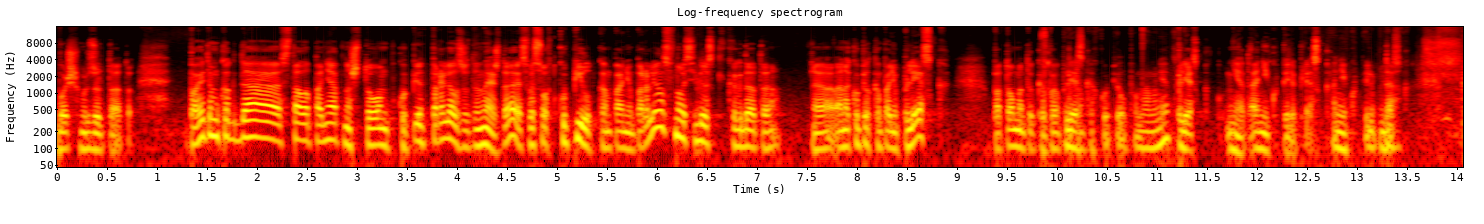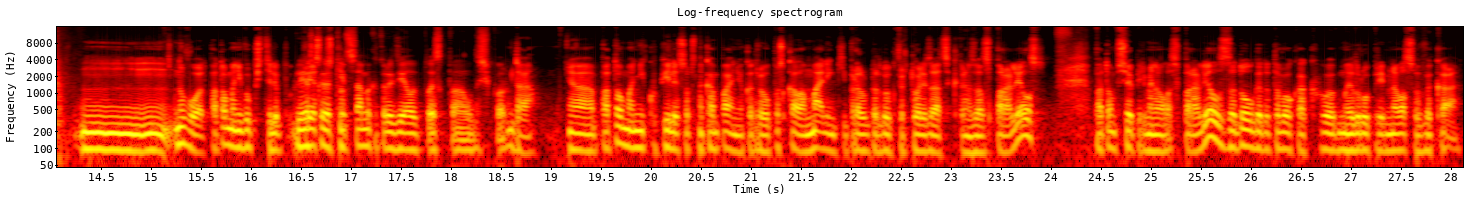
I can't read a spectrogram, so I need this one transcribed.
большему результату. Поэтому, когда стало понятно, что он купил... Параллел же, ты знаешь, да, SVSoft купил компанию Параллел в Новосибирске когда-то. Э, она купила компанию Плеск, потом это... Плесках купил, по-моему, нет? Плеск. Нет, они купили Плеск. Они купили Плеск. Да. Ну вот, потом они выпустили Плеск. Плеск это тот самый, который делает Плеск, по до сих пор. Да. А, потом они купили, собственно, компанию, которая выпускала маленький продукт виртуализации, который назывался Parallels. Потом все переименовалось в Parallels задолго до того, как Mail.ru переименовался в ВК.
